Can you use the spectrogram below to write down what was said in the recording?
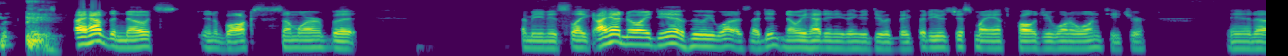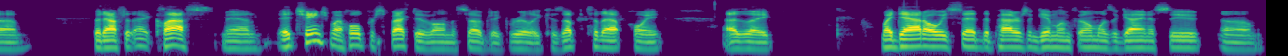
I have the notes in a box somewhere, but I mean, it's like I had no idea who he was. I didn't know he had anything to do with Bigfoot. He was just my anthropology 101 teacher. And, um, but after that class, man, it changed my whole perspective on the subject, really. Because up to that point, I was like, my dad always said the Patterson Gimlin film was a guy in a suit. Um,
